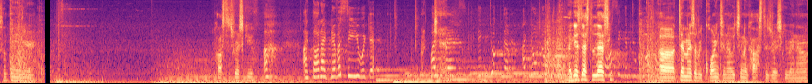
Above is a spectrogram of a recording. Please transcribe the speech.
Something in here. Hostage rescue. I thought I'd never see you again. My friends, they took them. I don't know why. I guess that's the last Forcing them to work. uh 10 minutes of recording tonight. We're just gonna hostage rescue right now.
